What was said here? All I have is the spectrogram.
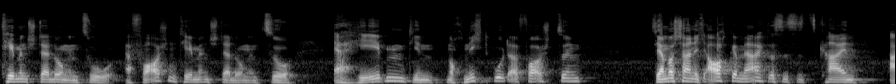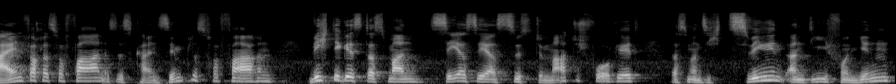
Themenstellungen zu erforschen, Themenstellungen zu erheben, die noch nicht gut erforscht sind. Sie haben wahrscheinlich auch gemerkt, es ist jetzt kein einfaches Verfahren, es ist kein simples Verfahren. Wichtig ist, dass man sehr, sehr systematisch vorgeht, dass man sich zwingend an die von Yin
